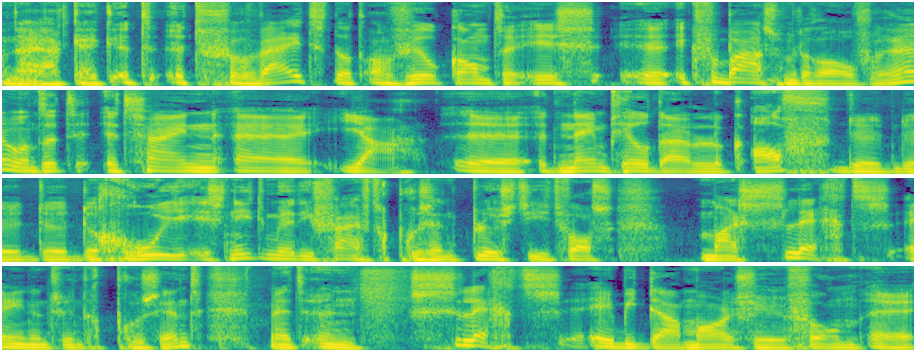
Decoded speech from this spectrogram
Nou ja, kijk, het, het verwijt dat aan veel kanten is. Uh, ik verbaas me erover. Hè, want het, het zijn, uh, ja, het neemt heel duidelijk af. De, de, de, de groei is niet meer die 50% plus die het was maar slechts 21 procent. Met een slechts EBITDA-marge van uh, eh,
